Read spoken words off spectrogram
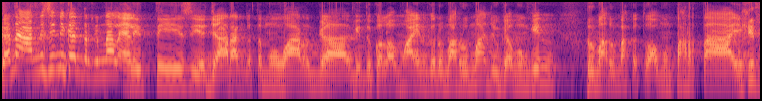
Karena Anies ini kan terkenal elitis, ya jarang ketemu warga gitu. Kalau main ke rumah-rumah juga mungkin rumah-rumah ketua umum partai gitu.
